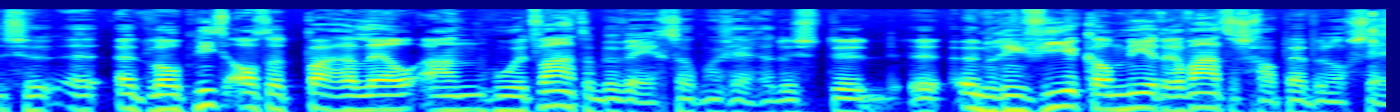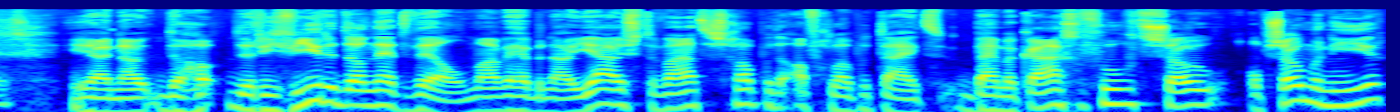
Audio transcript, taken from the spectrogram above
ze, het loopt niet altijd parallel aan hoe het water beweegt, zou ik maar zeggen. Dus de, een rivier kan meerdere waterschappen hebben nog steeds. Ja, nou, de, de rivieren dan net wel. Maar we hebben nou juist de waterschappen de afgelopen tijd bij elkaar gevoegd. Zo, op zo'n manier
